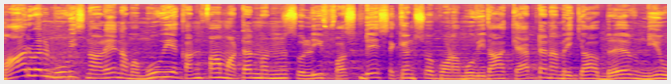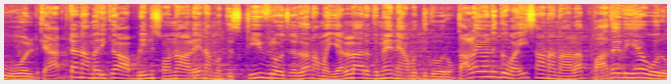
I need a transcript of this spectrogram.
மார்வல் மூவிஸ்னாலே நம்ம மூவியை கன்ஃபார்ம் அட்டன் பண்ணு சொல்லி ஃபர்ஸ்ட் டே செகண்ட் ஷோ போன மூவி தான் Captain America Brave New World Captain America அப்படின்னு சொன்னாலே நமக்கு ஸ்டீவ் ரோஜர் தான் நம்ம எல்லாருக்குமே ஞாபகத்துக்கு வரும். தலைவனுக்கு வயசானனால பதவியை ஒரு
